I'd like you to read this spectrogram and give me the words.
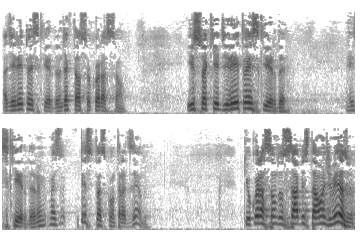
À direita ou à esquerda? Onde é que está o seu coração? Isso aqui é direita ou é esquerda? É esquerda, né? Mas o texto está se contradizendo? Que o coração do sábio está onde mesmo?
